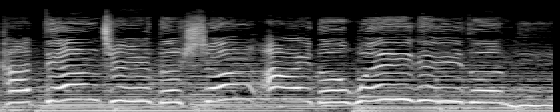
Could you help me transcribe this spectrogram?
他惦记的、深爱的、唯一的你，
